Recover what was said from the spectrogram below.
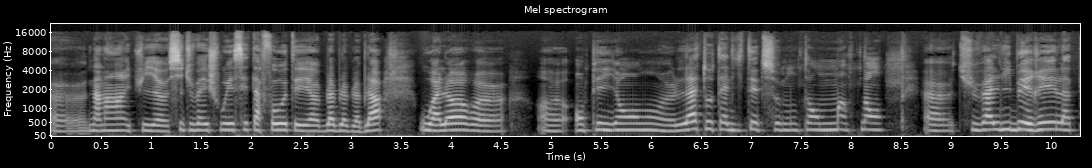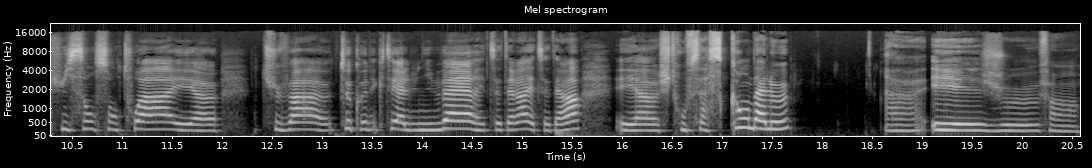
Euh, et puis si tu vas échouer, c'est ta faute, et blablabla. Bla, bla, bla. Ou alors... en payant la totalité de ce montant maintenant, tu vas libérer la puissance en toi et, tu vas euh, te connecter à l'univers, etc., etc. Et euh, je trouve ça scandaleux. Euh, et je, enfin,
